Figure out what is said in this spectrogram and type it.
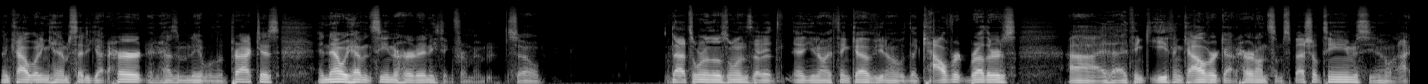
Then Kyle Whittingham said he got hurt and hasn't been able to practice, and now we haven't seen or heard anything from him. So that's one of those ones that it, you know I think of. You know the Calvert brothers. Uh, I, I, think Ethan Calvert got hurt on some special teams. You know, I,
